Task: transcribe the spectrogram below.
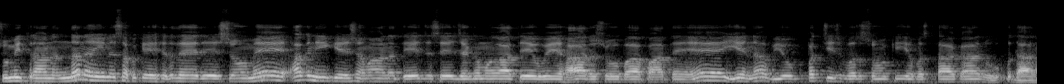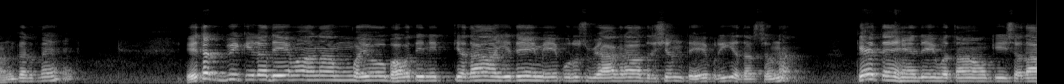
सुमित्रानंदन इन सबके हृदय देशों में अग्नि के समान तेज से जगमगाते हुए हार शोभा पाते हैं। ये नवयुग पच्चीस वर्षों की अवस्था का रूप धारण करते हैं। एतद्विकिल देवानां वयो भवति नित्यदा। यदे में पुरुष व्याघ्रा दृश्यन्ते प्रिय दर्शन कहते हैं, देवताओं की सदा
